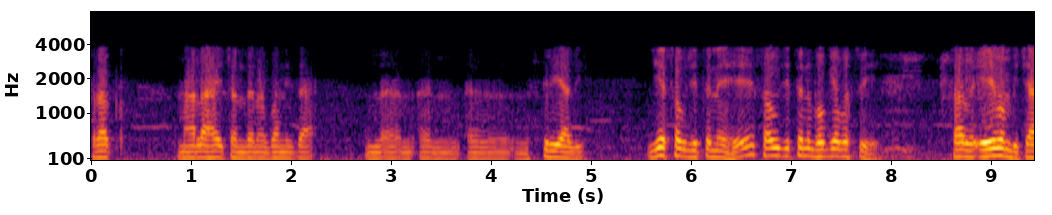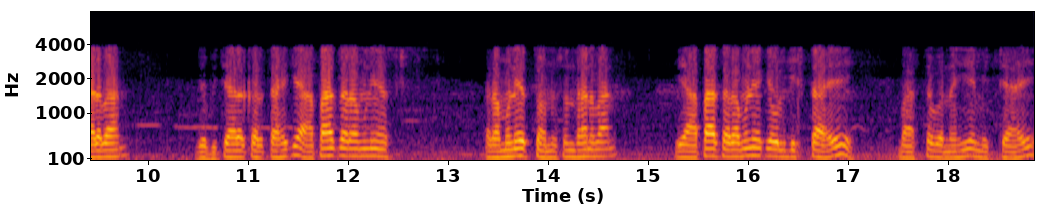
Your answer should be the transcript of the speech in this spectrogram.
श्रक माला है, चंदन बनिता स्त्री आदि। ये सब जितने है, सब जितने भोग्य वस्तु है। सर्व एवं विचारवान। जो विचार करता है कि आपात रमणीय रमणीय तो अनुसंधानवान। ये आपात रमणीय केवल दिखता है, वास्तव नहीं है, मिथ्या है।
